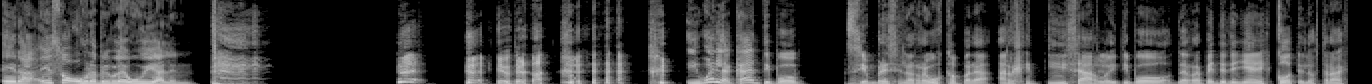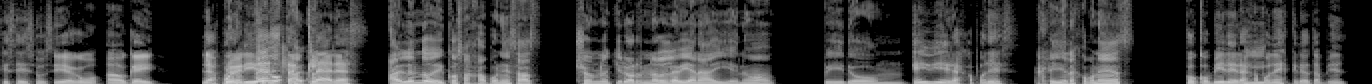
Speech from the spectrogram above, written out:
Era eso o una película de Woody Allen. es verdad. Igual acá, tipo, siempre se lo rebuscan para argentinizarlo y tipo, de repente tenían escote los trajes, eso, sí, era como, ah, ok. Las Bueno, prioridades algo- están a- claras. Hablando de cosas japonesas, yo no quiero arruinarle la vida a nadie, ¿no? Pero mm, Heidi era japonés. Heider es japonés Cocomiel era Y- japonés, creo también.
